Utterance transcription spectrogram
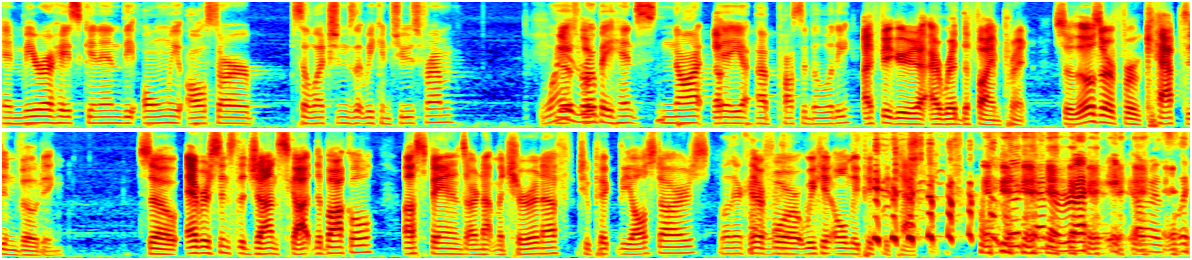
and Miro Heiskanen the only All Star selections that we can choose from? Why No, is uh, Roope Hintz not no. a, a possibility? I figured it out. I read the fine print. So those are for captain voting. So ever since the John Scott debacle, us fans are not mature enough to pick the All Stars. Well, they're Therefore, we can only pick the captain. they're kind of right, honestly.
